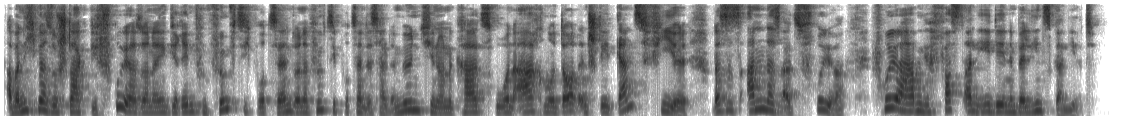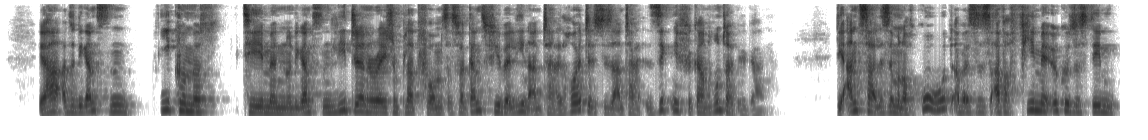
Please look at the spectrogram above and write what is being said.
Aber nicht mehr so stark wie früher, sondern wir reden von 50 Prozent und dann 50 Prozent ist halt in München und in Karlsruhe und Aachen und dort entsteht ganz viel. Und das ist anders als früher. Früher haben wir fast alle Ideen in Berlin skaliert. Ja, also die ganzen E-Commerce Themen und die ganzen Lead Generation Plattforms, das war ganz viel Berlin-Anteil. Heute ist dieser Anteil signifikant runtergegangen. Die Anzahl ist immer noch gut, aber es ist einfach viel mehr Ökosystem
